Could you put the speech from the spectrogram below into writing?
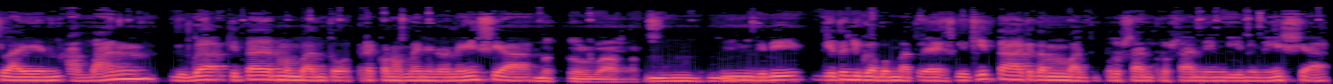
selain aman juga kita membantu perekonomian Indonesia. Betul banget. Hmm, jadi kita juga membantu ESG kita, kita membantu perusahaan-perusahaan yang di Indonesia.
